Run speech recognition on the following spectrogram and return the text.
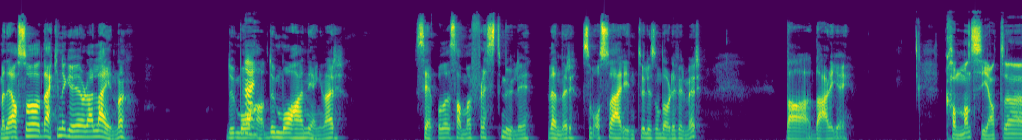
Men det er, også, det er ikke noe gøy å gjøre det aleine. Du, du må ha en gjeng der. Se på det sammen med flest mulig venner som også er into liksom dårlige filmer. Da, da er det gøy. Kan man si at eh,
